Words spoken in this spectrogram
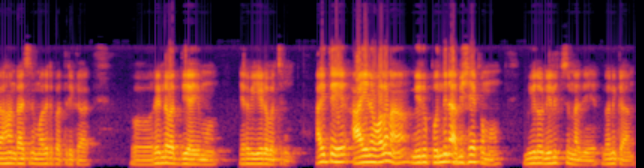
యోహాన్ రాసిన మొదటి పత్రిక రెండవ అధ్యాయము ఇరవై ఏడు వచనం. అయితే ఆయన వలన మీరు పొందిన అభిషేకము మీలో నిలుచున్నది. కనుక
